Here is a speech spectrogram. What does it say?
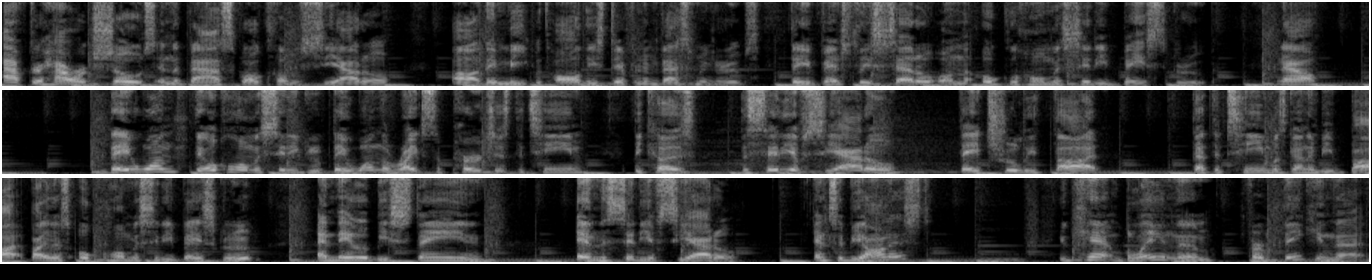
after Howard Schultz and the Basketball Club of Seattle, uh, they meet with all these different investment groups. They eventually settle on the Oklahoma City based group. Now, they won the Oklahoma City group, they won the rights to purchase the team because the city of Seattle, they truly thought that the team was going to be bought by this Oklahoma City based group and they would be staying in the city of Seattle. And to be honest, you can't blame them for thinking that.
